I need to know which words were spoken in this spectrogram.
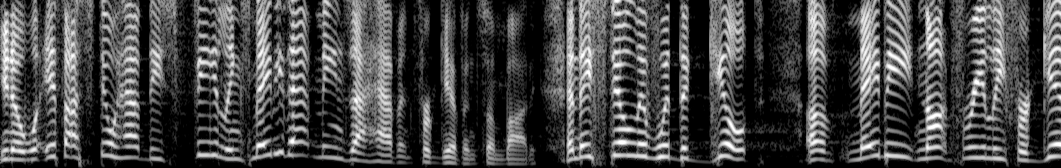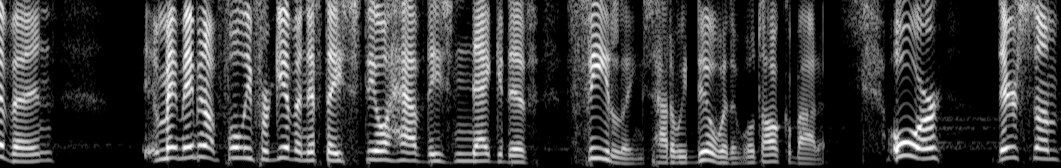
you know, well, if I still have these feelings, maybe that means I haven't forgiven somebody. And they still live with the guilt of maybe not freely forgiven, maybe not fully forgiven if they still have these negative feelings. How do we deal with it? We'll talk about it. Or there's some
